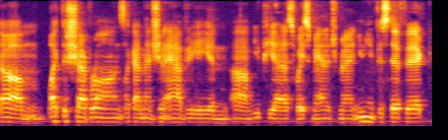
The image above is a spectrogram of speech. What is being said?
um, like the Chevrons, like I mentioned, AbbVie and um, UPS, Waste Management, Union Pacific,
